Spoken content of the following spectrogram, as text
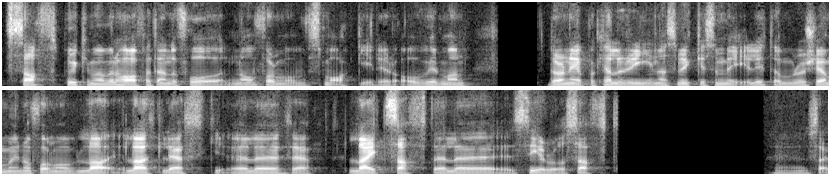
saft brukar man väl ha för att ändå få någon form av smak i det. Då. Och vill man dra ner på kalorierna så mycket som möjligt, då, då kör man ju någon form av lightläsk eller eh, lightsaft eller zero-saft. Eh, så,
